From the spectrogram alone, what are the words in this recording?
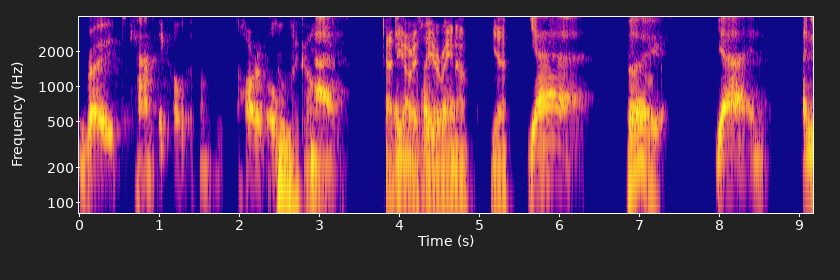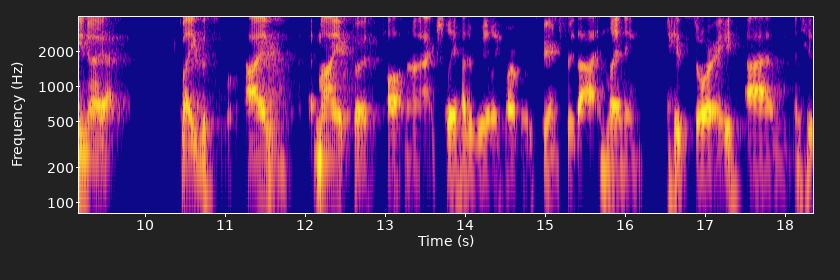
road camp. They called it something horrible. Oh my god. Um, At the in RAC Arena. Yeah. yeah. So Oh. yeah, and and you know, like this, I've my first partner actually had a really horrible experience through that, and learning his story, um, and his,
